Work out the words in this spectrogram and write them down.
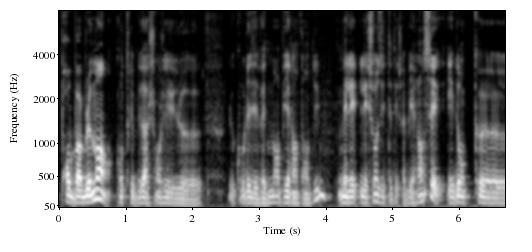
probablement contribuer à changer le, le cours des événements, bien entendu, mais les, choses étaient déjà bien lancées. Et donc, euh,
